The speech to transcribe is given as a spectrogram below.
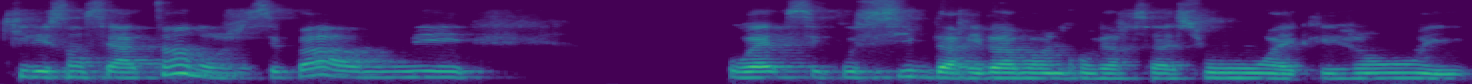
qu'il est censé atteindre, je ne sais pas, mais ouais, c'est possible d'arriver à avoir une conversation avec les gens et,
